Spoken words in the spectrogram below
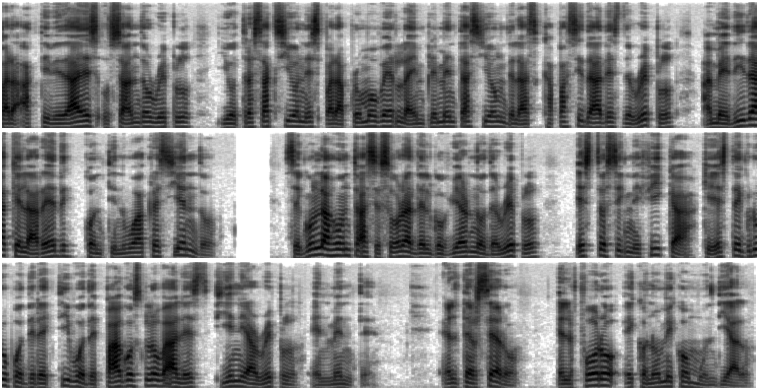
para actividades usando Ripple y otras acciones para promover la implementación de las capacidades de Ripple a medida que la red continúa creciendo. Según la Junta Asesora del Gobierno de Ripple, esto significa que este grupo directivo de pagos globales tiene a Ripple en mente. El tercero, el Foro Económico Mundial.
